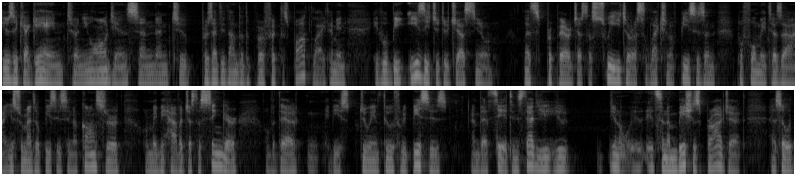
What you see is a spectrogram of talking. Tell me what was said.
music again to a new audience and and to present it under the perfect spotlight. I mean, it would be easy to do just you know let's prepare just a suite or a selection of pieces and perform it as uh, instrumental pieces in a concert or maybe have a, just a singer over there maybe doing two three pieces and that's it instead you you you know it's an ambitious project and so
